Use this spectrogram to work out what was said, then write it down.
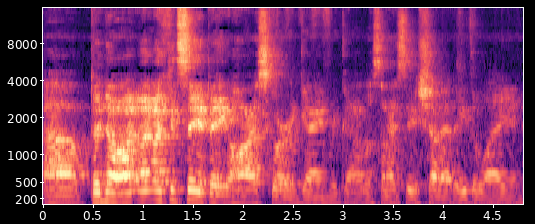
uh, but no, I, I- can see it being a high scoring game regardless. I don't see a shutout either way, and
